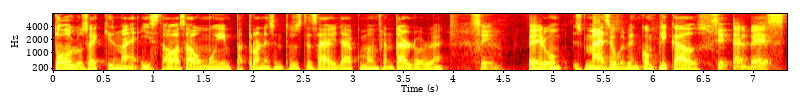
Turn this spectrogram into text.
todos los X, ma, y está basado muy en patrones, entonces usted sabe ya cómo enfrentarlo, ¿verdad? Sí. Pero ma, se vuelven complicados. Sí, tal vez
